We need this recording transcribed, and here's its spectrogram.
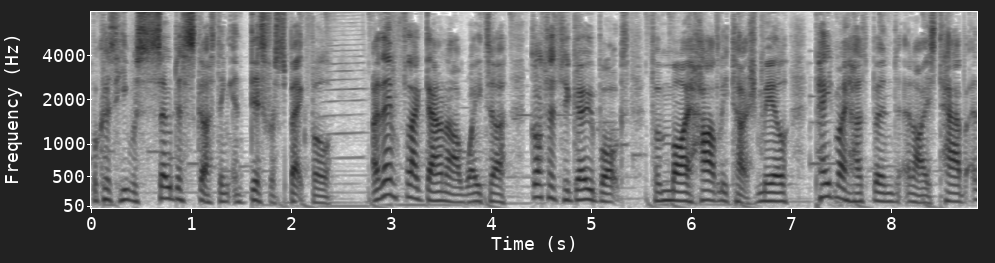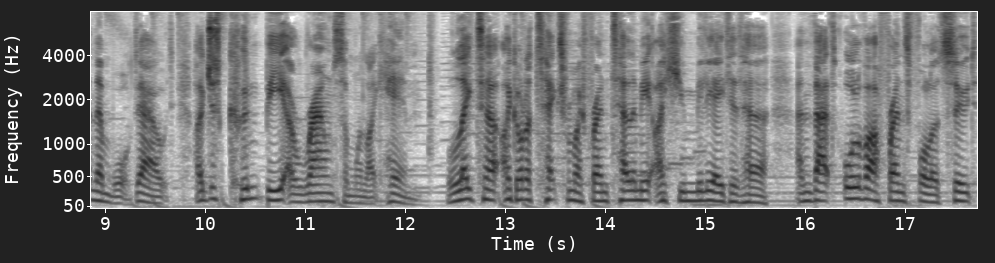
because he was so disgusting and disrespectful. I then flagged down our waiter, got a to go box for my hardly touched meal, paid my husband and I's tab, and then walked out. I just couldn't be around someone like him. Later, I got a text from my friend telling me I humiliated her, and that all of our friends followed suit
